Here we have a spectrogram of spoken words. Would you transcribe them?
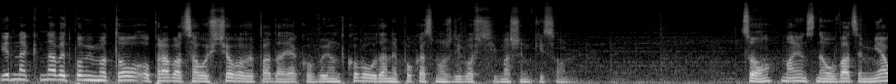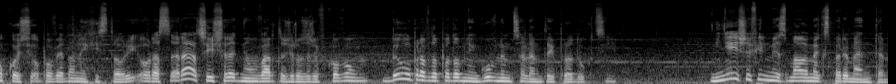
Jednak nawet pomimo to oprawa całościowa wypada jako wyjątkowo udany pokaz możliwości maszynki Sony. Co, mając na uwadze miałkość opowiadanej historii oraz raczej średnią wartość rozrywkową, było prawdopodobnie głównym celem tej produkcji. Niniejszy film jest małym eksperymentem.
